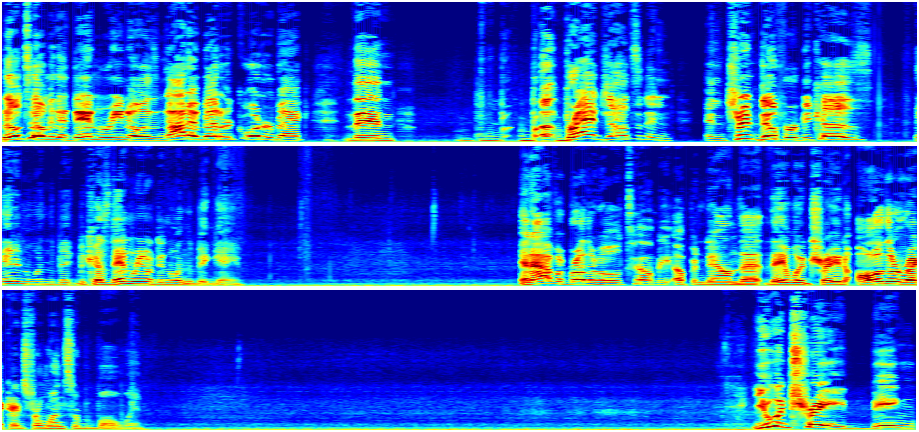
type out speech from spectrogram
They'll tell me that Dan Marino is not a better quarterback than Brad Johnson and, and Trent Dilfer because they didn't win the big because Dan Marino didn't win the big game. And I have a brother who will tell me up and down that they would trade all their records for one Super Bowl win. You would trade being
